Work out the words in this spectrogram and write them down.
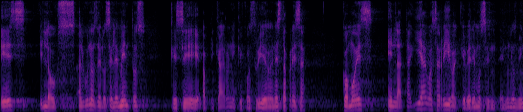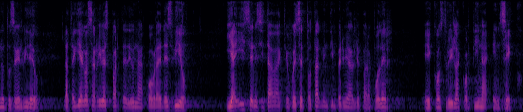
es los, algunos de los elementos que se aplicaron y que construyeron en esta presa, como es en la taguía Aguas Arriba, que veremos en, unos minutos en el video, la taguía Aguas Arriba es parte de una obra de desvío y ahí se necesitaba que fuese totalmente impermeable para poder eh, construir la cortina en seco.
